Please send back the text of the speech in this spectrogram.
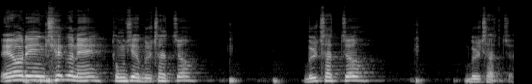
에어레인 최근에 동시에 물 찼죠? 물 찼죠? 물 찼죠.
